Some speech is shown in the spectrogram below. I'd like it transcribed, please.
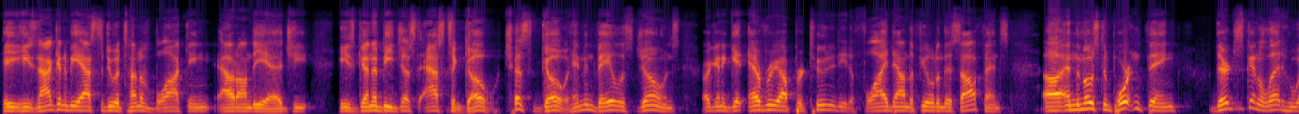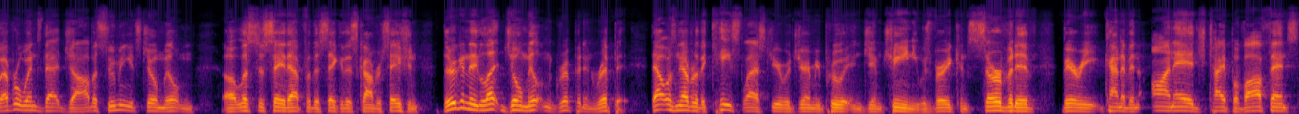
He, he's not going to be asked to do a ton of blocking out on the edge. He he's going to be just asked to go, just go. Him and Velus Jones are going to get every opportunity to fly down the field in this offense. Uh, and the most important thing they're just going to let whoever wins that job, assuming it's Joe Milton, uh, let's just say that for the sake of this conversation, they're going to let Joe Milton grip it and rip it. That was never the case last year with Jeremy Pruitt and Jim Chaney. It was very conservative, very kind of an on edge type of offense,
